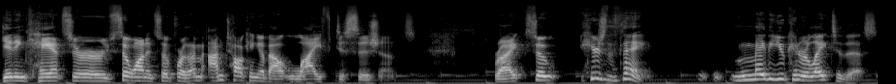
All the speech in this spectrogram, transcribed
getting cancer, so on and so forth. I'm, I'm talking about life decisions right? So here's the thing maybe you can relate to this.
